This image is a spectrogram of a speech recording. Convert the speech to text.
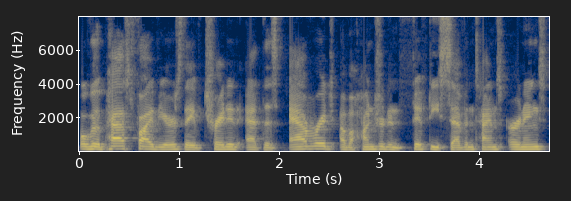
Over the past five years, they've traded at this average of 157 times earnings.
